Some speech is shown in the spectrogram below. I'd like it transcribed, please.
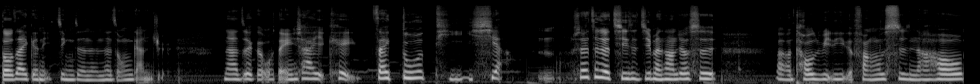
都在跟你竞争的那种感觉。那这个我等一下也可以再多提一下，嗯，所以这个其实基本上就是呃投履历的方式，然后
